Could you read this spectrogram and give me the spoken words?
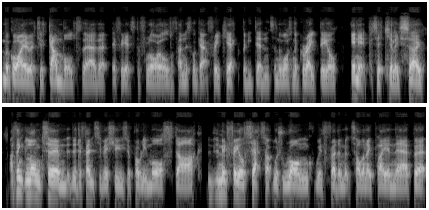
Maguire had just gambled there that if he hits the floor, all defenders will get a free kick, but he didn't, and there wasn't a great deal in it particularly. So I think long term, the defensive issues are probably more stark. The midfield setup was wrong with Fred and McTominay playing there, but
